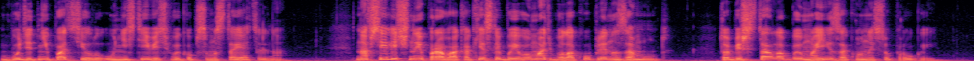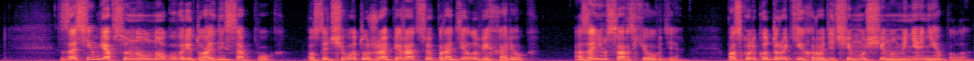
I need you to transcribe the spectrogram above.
будет не под силу унести весь выкуп самостоятельно. На все личные права, как если бы его мать была куплена за мунт, то бишь стала бы моей законной супругой. Засим я всунул ногу в ритуальный сапог, после чего ту же операцию проделал Вихарек, а за ним Свардхевди, поскольку других родичей мужчин у меня не было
